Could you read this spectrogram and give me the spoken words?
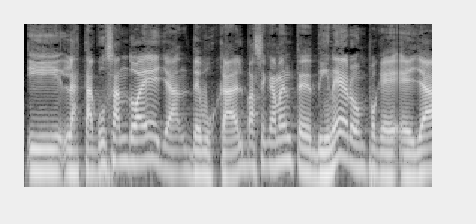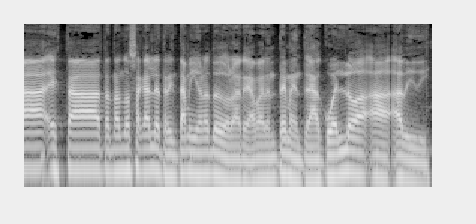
y la está acusando a ella de buscar básicamente dinero, porque ella está tratando de sacarle 30 millones de dólares, aparentemente, de acuerdo a, a- a Didi.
